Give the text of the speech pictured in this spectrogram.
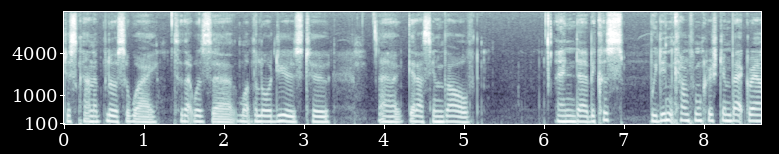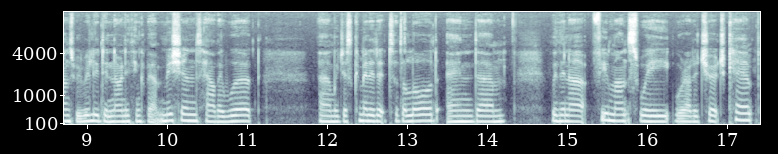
just kind of blew us away. So that was uh, what the Lord used to uh, get us involved, and uh, because we didn't come from Christian backgrounds, we really didn't know anything about missions, how they worked. And we just committed it to the Lord. And um, within a few months, we were at a church camp,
